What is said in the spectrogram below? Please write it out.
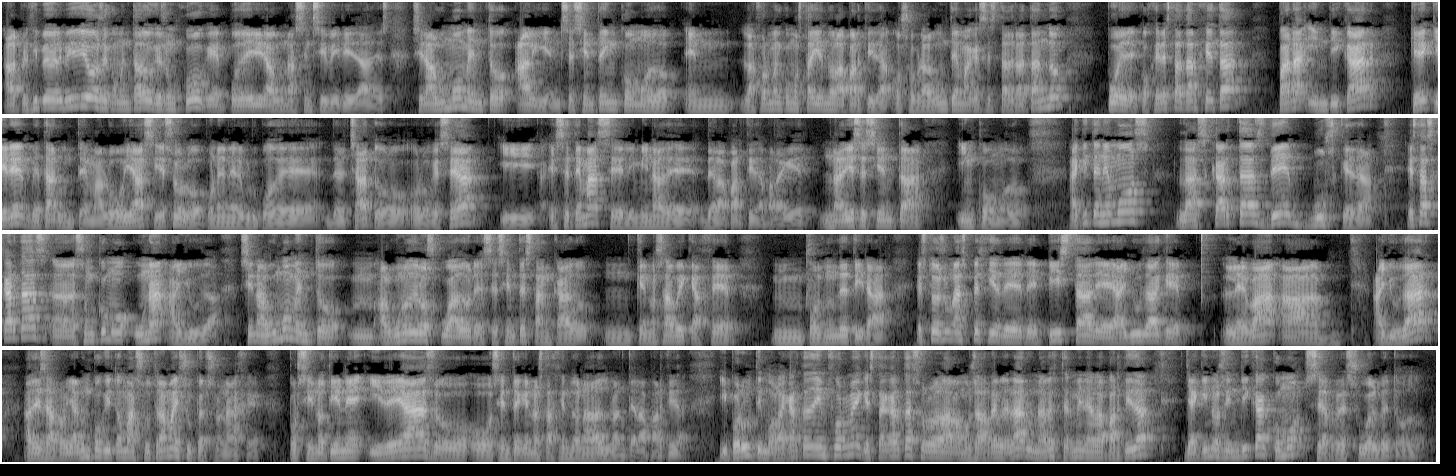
al principio del vídeo os he comentado que es un juego que puede ir a algunas sensibilidades. Si en algún momento alguien se siente incómodo en la forma en cómo está yendo la partida o sobre algún tema que se está tratando, puede coger esta tarjeta para indicar que quiere vetar un tema. Luego ya, si eso, lo pone en el grupo del chat o, lo que sea y ese tema se elimina de la partida para que nadie se sienta incómodo. Aquí tenemos las cartas de búsqueda. Estas cartas eh, son como una ayuda. Si en algún momento mm, alguno de los jugadores se siente estancado, mm, que no sabe qué hacer, mm, por dónde tirar, esto es una especie de pista, de ayuda que le va a ayudar a desarrollar un poquito más su trama y su personaje, por si no tiene ideas o, siente que no está haciendo nada durante la partida. Y por último, la carta de informe, que esta carta solo la vamos a revelar una vez termine la partida y aquí nos indica cómo se resuelve todo.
